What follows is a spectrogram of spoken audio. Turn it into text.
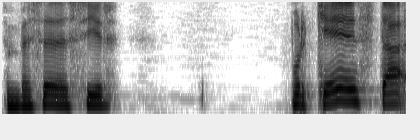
En vez de decir, ¿por qué está,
